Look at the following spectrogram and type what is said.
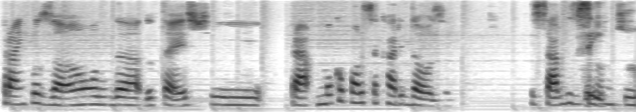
para a inclusão da, do teste para mucopolissacaridose. Você sabe dizer Sim. que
